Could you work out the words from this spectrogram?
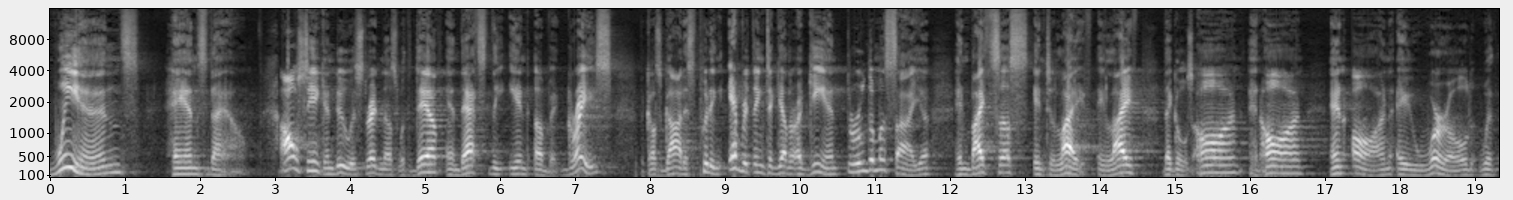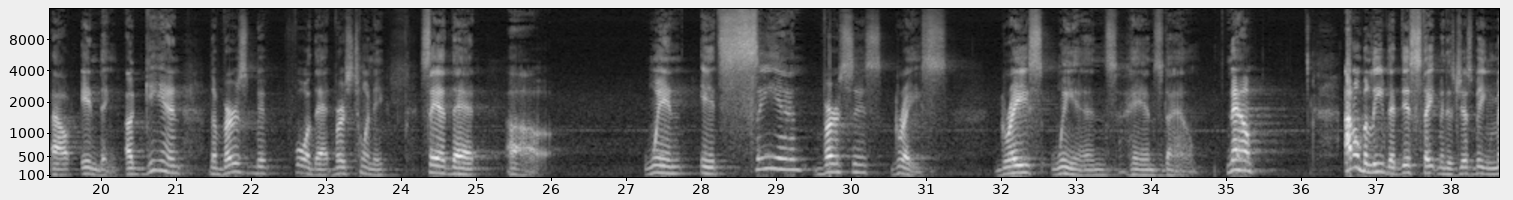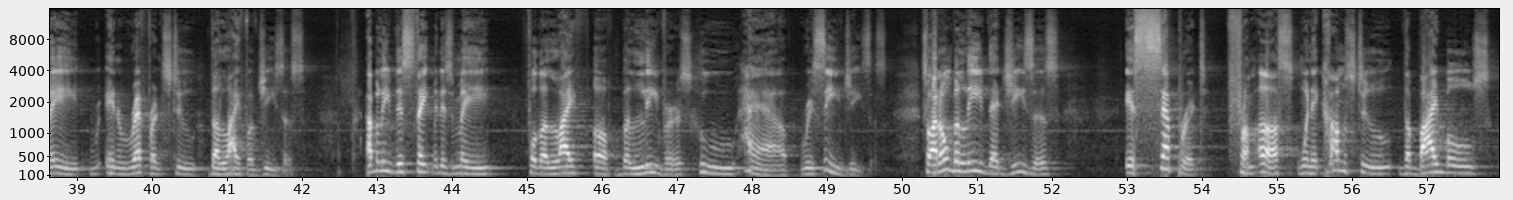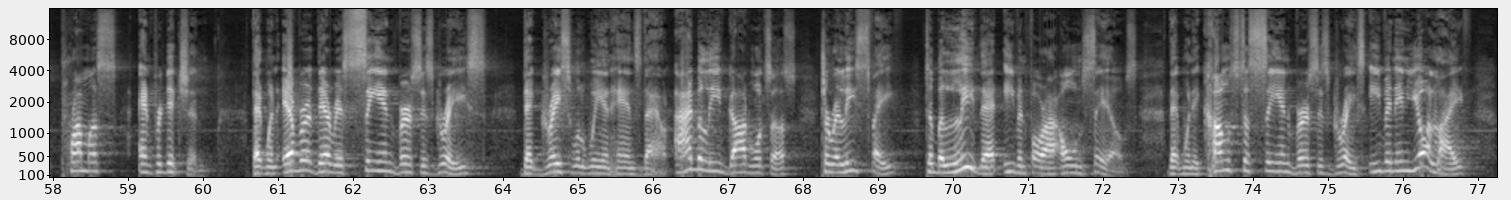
wins hands down. All sin can do is threaten us with death, and that's the end of it. Grace, because God is putting everything together again through the Messiah, invites us into life, a life that goes on and on and on, a world without ending. Again, the verse before that, verse 20, said that uh, when it's sin versus grace, grace wins hands down. Now, I don't believe that this statement is just being made in reference to the life of Jesus. I believe this statement is made for the life of believers who have received Jesus. So I don't believe that Jesus is separate from us when it comes to the Bible's promise, and prediction that whenever there is sin versus grace, that grace will win hands down. I believe God wants us to release faith, to believe that even for our own selves, that when it comes to sin versus grace, even in your life,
